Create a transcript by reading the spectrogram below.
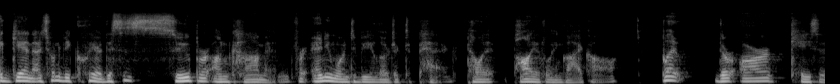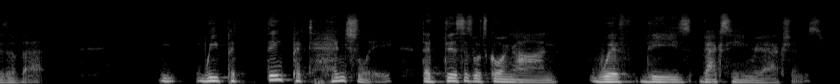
again, I just want to be clear this is super uncommon for anyone to be allergic to PEG, poly- polyethylene glycol, but there are cases of that. We think potentially that this is what's going on with these vaccine reactions.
